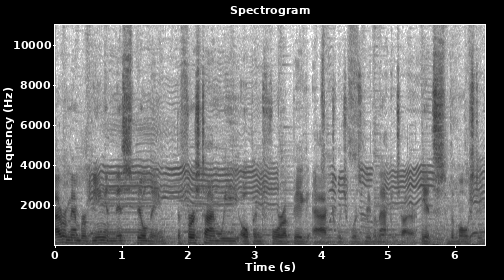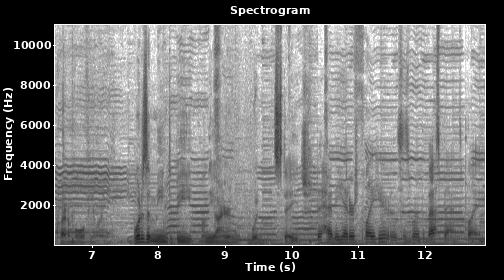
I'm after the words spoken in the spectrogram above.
I remember being in this building the first time we opened for a big act, which was Reba McEntire. It's the most incredible feeling. What does it mean to be on the Ironwood stage? The heavy hitters play here. This is where the best bands play.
